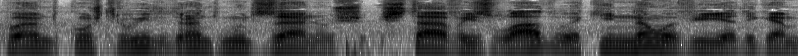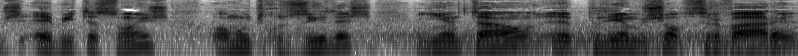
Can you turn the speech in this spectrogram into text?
quando construído durante muitos anos, estava isolado, aqui não havia, digamos, habitações, ou muito reduzidas, e então eh, podemos observar, eh,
